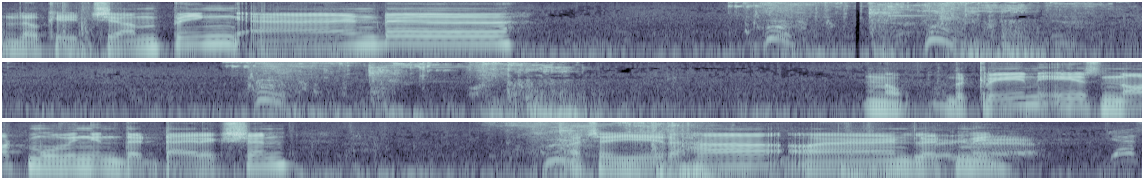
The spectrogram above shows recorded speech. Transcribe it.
Okay, jumping and. Uh, no, the crane is not moving in that direction. अच्छा ये रहा and let me Yes,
